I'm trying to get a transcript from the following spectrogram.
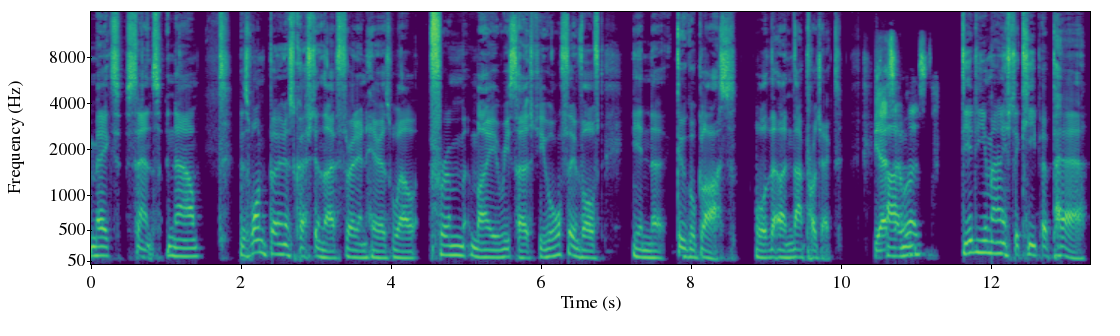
Makes sense. Now, there's one bonus question that I've thrown in here as well. From my research, you were also involved in uh, Google Glass or the, um, that project. Yes, um, I was. Did you manage to keep a pair?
